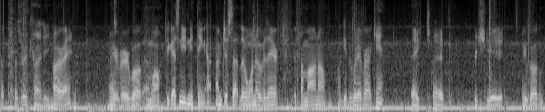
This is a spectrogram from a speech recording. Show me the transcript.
That was very kind of you. All right. Oh, You're very welcome. Well, if you guys need anything, I- I'm just that little one over there. If- If I'm on, I'll, I'll give you whatever I can. Thanks, man. Appreciate it. You're welcome.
